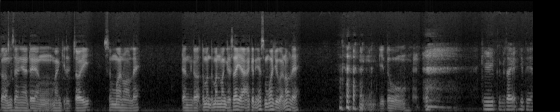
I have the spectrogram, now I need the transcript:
kalau misalnya ada yang manggil coy, semua noleh. Dan kalau teman-teman manggil saya, akhirnya semua juga noleh. Hmm, gitu. gitu bisa kayak gitu ya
